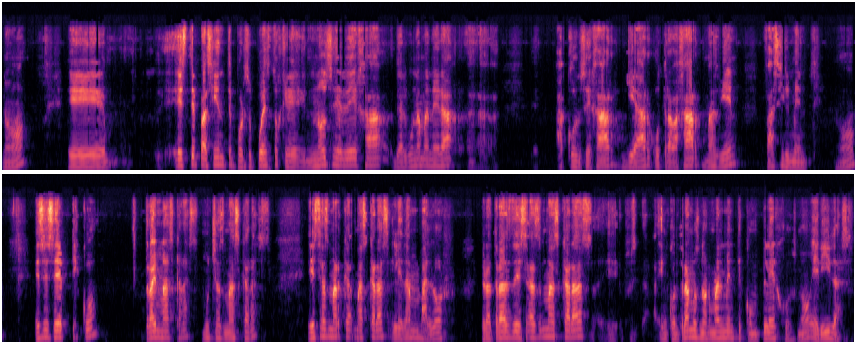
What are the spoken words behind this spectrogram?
¿No? Eh, este paciente, por supuesto, que no se deja de alguna manera aconsejar, guiar o trabajar más bien fácilmente, ¿no? Es escéptico, trae máscaras, muchas máscaras. Esas máscaras le dan valor, pero atrás de esas máscaras eh, pues, encontramos normalmente complejos, ¿no? Heridas.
